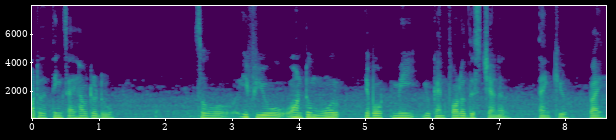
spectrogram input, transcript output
what are the things I have to do so if you want to more about me you can follow this channel. Thank you. Bye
